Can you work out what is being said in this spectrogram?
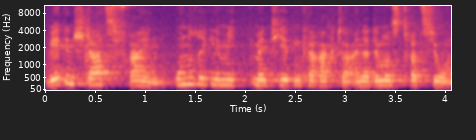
Wer den staatsfreien, unreglementierten Charakter einer Demonstration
